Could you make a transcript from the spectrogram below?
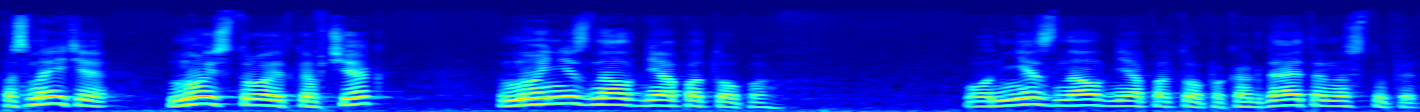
Посмотрите, Ной строит ковчег, Ной не знал дня потопа. Он не знал дня потопа, когда это наступит.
